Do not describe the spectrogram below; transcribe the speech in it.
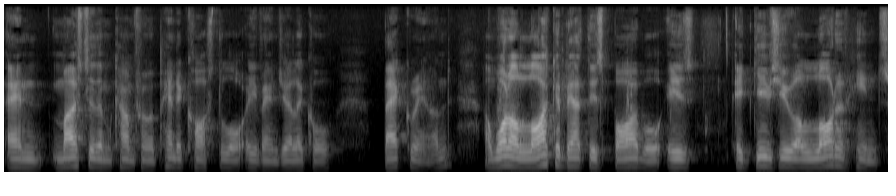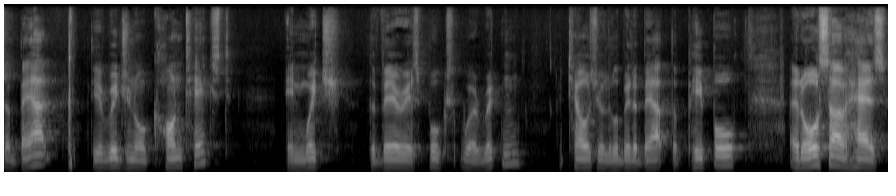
and most of them come from a Pentecostal or evangelical background. And what I like about this Bible is it gives you a lot of hints about the original context in which the various books were written. It tells you a little bit about the people. It also has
